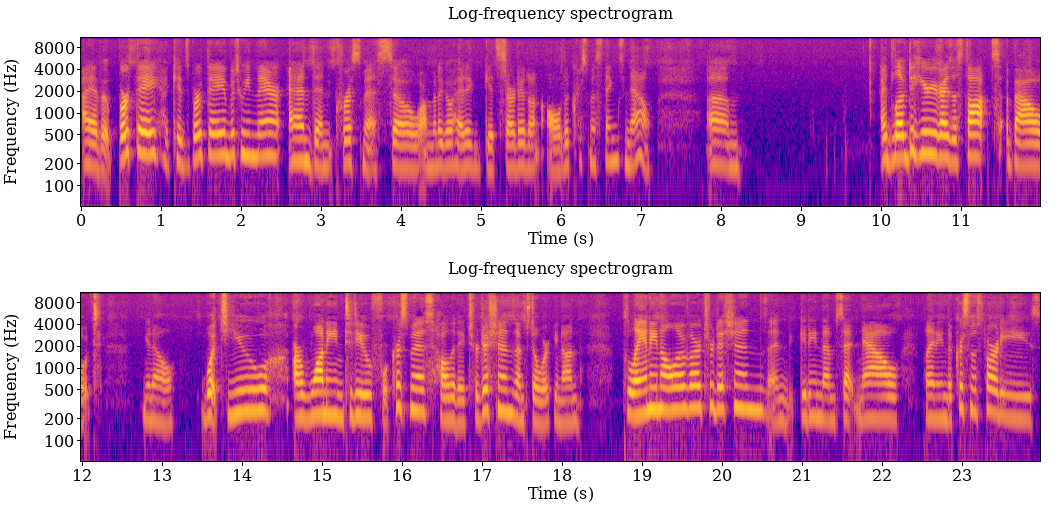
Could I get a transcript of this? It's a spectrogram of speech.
I have a birthday, a kid's birthday in between there, and then Christmas. So I'm going to go ahead and get started on all the Christmas things now. Um, I'd love to hear your guys' thoughts about, you know, what you are wanting to do for Christmas, holiday traditions. I'm still working on planning all of our traditions and getting them set now, planning the Christmas parties,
